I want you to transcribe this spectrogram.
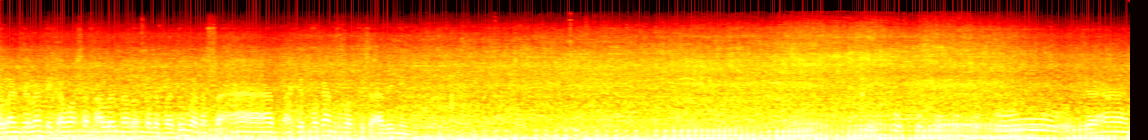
jalan-jalan di kawasan alun-alun Kota Batu pada saat akhir pekan seperti saat ini dan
